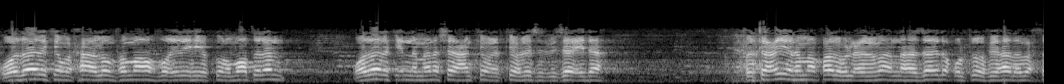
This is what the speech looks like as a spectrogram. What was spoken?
وذلك محال فما أفضى إليه يكون باطلا. وذلك إنما نشأ عن كون الكهف ليست بزائدة. فتعين ما قاله العلماء أنها زائدة قلت له في هذا بحث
